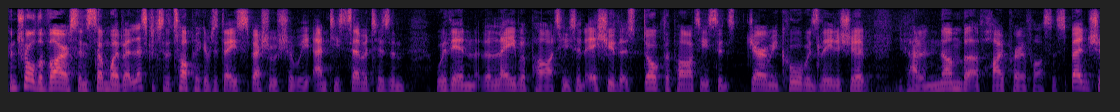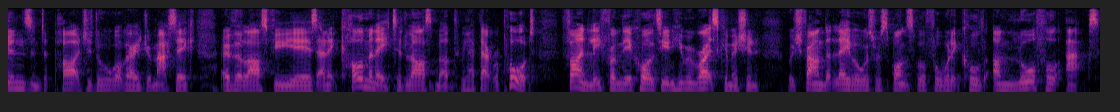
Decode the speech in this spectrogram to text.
control the virus in some way. But let's get to the topic of today's special, shall we? Anti-Semitism within the Labour Party. It's an issue that's dogged the party since Jeremy Corbyn's leadership. You've had a number of high-profile suspensions and departures all got very dramatic over the last few years, and it culminated last month. We had that report, finally, from the Equality and Human Rights Commission, which found that Labour was responsible for what it called unlawful acts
